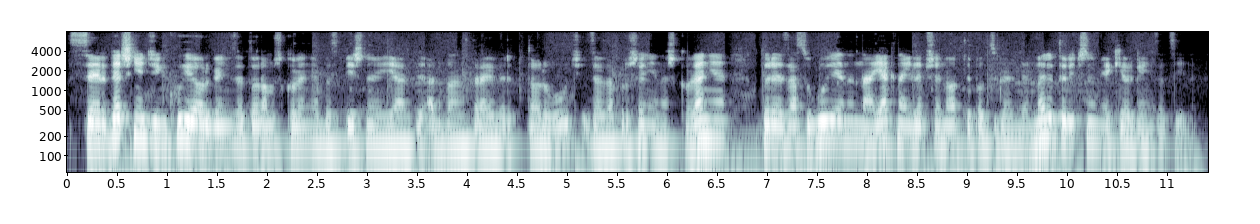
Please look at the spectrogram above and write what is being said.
Serdecznie dziękuję organizatorom szkolenia bezpiecznej jazdy Advanced Driver Tor Łódź za zaproszenie na szkolenie, które zasługuje na jak najlepsze noty pod względem merytorycznym, jak i organizacyjnym.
